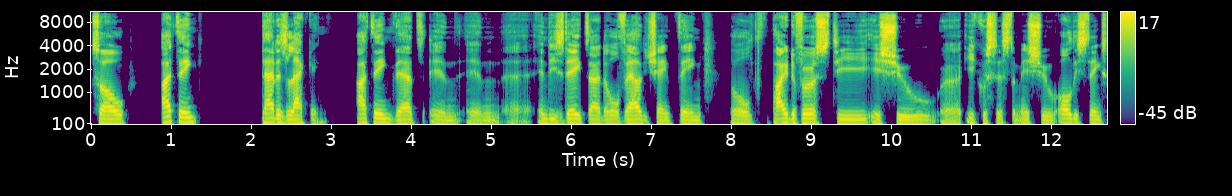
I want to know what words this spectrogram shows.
So I think that is lacking. I think that in in uh, in these data, the whole value chain thing, the whole biodiversity issue, uh, ecosystem issue, all these things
